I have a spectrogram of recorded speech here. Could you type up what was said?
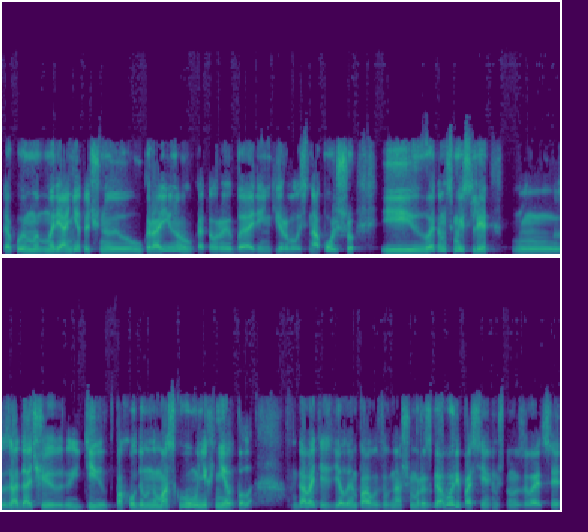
такую марионеточную Украину, которая бы ориентировалась на Польшу. И в этом смысле задачи идти походом на Москву у них не было. Давайте сделаем паузу в нашем разговоре, посеем, что называется,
